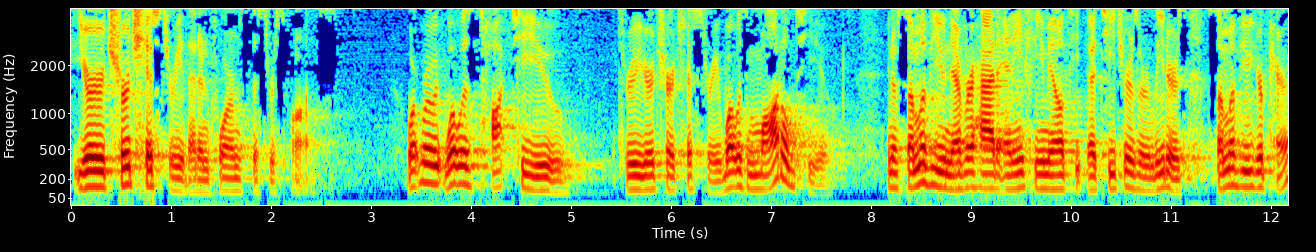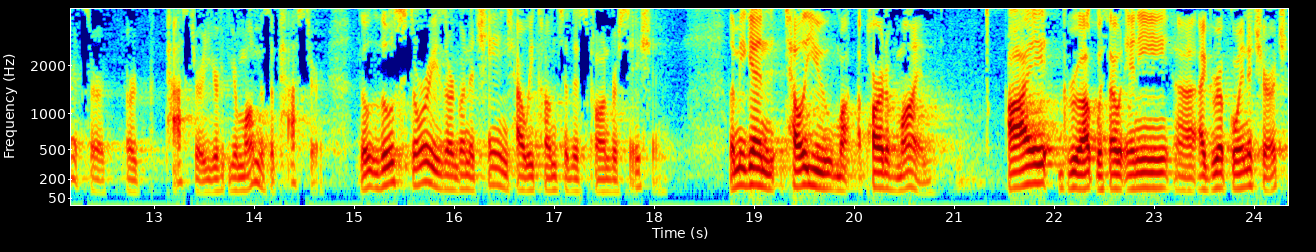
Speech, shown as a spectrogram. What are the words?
your church history that informs this response? What, were, what was taught to you through your church history? What was modeled to you? You know, some of you never had any female te- uh, teachers or leaders. Some of you, your parents are, are pastor. Your, your mom is a pastor. Th- those stories are going to change how we come to this conversation. Let me again tell you my, a part of mine. I grew up without any, uh, I grew up going to church,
